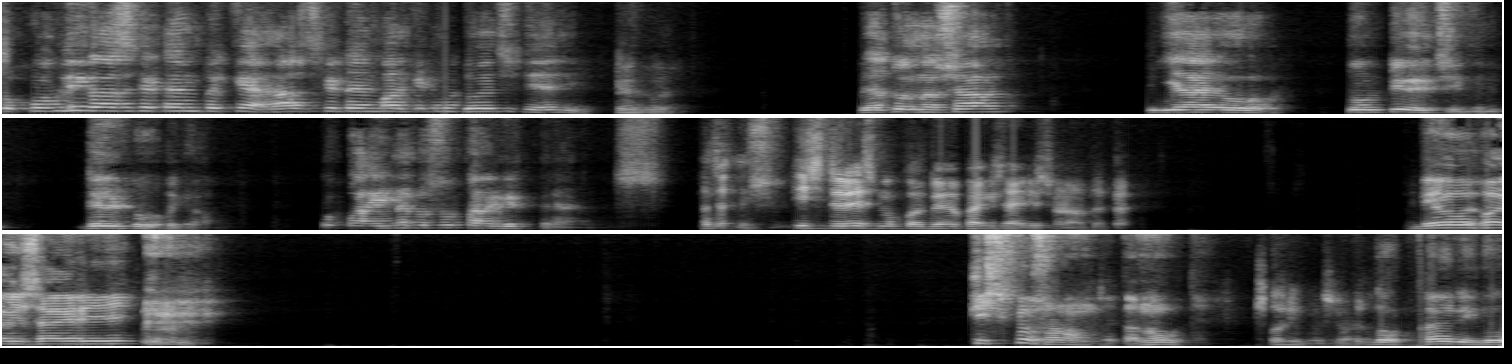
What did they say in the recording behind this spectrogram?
तो पब्लिक आज के टाइम पे क्या है? आज के टाइम मार्केट में दो चीज़ें हैं जी। या तो नशा या टूटी हुई चीज़ दिल टूट गया। तो भाई ने वो टारगेट करा है अच्छा इस ड्रेस में कोई बेवफा की शायरी सुना दो बेवफा की शायरी किसको सुनाऊँगा तनु सॉरी सुना धोखा ही दो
